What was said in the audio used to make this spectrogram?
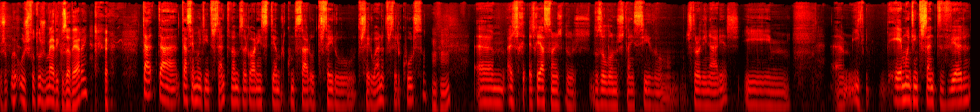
Os, os futuros médicos aderem? Está tá, tá a ser muito interessante. Vamos agora em setembro começar o terceiro, terceiro ano, o terceiro curso. Uhum. Um, as, as reações dos, dos alunos têm sido extraordinárias e, um, e é muito interessante ver uh,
